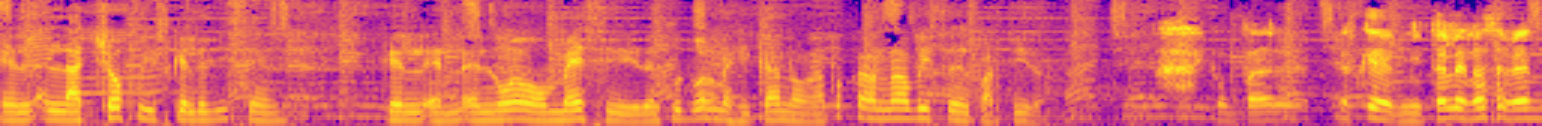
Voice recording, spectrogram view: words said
el, la Chofis que le dicen, que el, el, el nuevo Messi del fútbol mexicano. ¿A poco no viste el partido? Ay, compadre, es que en mi tele no se ven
